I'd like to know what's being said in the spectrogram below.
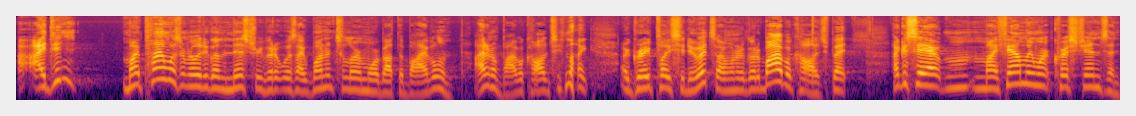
I didn't my plan wasn't really to go in the ministry, but it was I wanted to learn more about the Bible. And I don't know, Bible college seemed like a great place to do it, so I wanted to go to Bible college. But I could say I, my family weren't Christians, and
